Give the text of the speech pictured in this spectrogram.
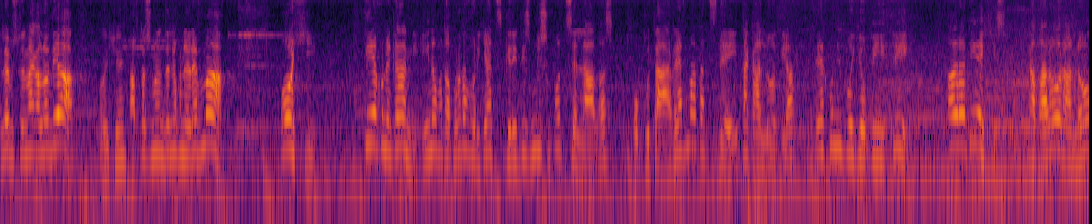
Βλέπεις πουθενά καλώδια; Όχι. Αυτό σημαίνει ότι δεν έχουν ρεύμα; Όχι. Τι έχουν κάνει; Είναι από τα πρώτα χωριά της Κρήτης, μη σου πω της Ελλάδας, όπου τα ρεύματα της ΔΕΗ, τα καλώδια, έχουν υπογειοποιηθεί. Άρα τι έχεις; Καθαρό ουρανό,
